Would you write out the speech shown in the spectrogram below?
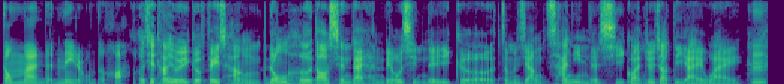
动漫的内容的话，而且它有一个非常融合到现代很流行的一个怎么讲餐饮的习惯，就叫 DIY，嗯，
